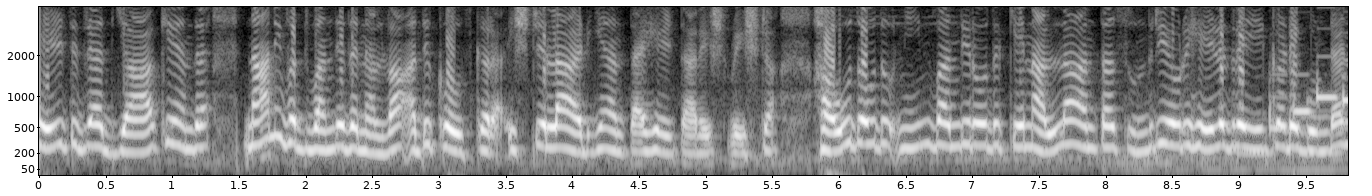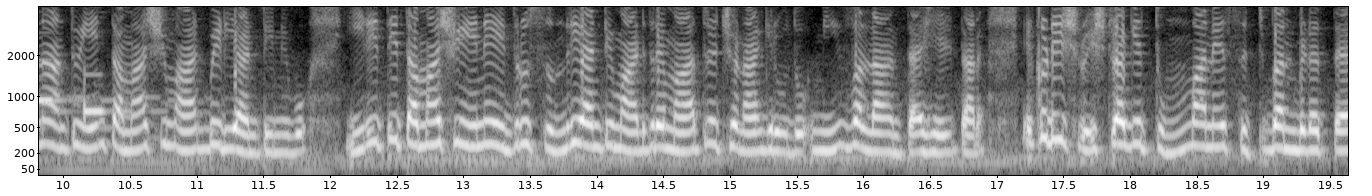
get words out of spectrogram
ಹೇಳ್ತಿದ್ರೆ ಅದು ಯಾಕೆ ಅಂದರೆ ನಾನು ಇವತ್ತು ಬಂದಿದ್ದೇನಲ್ವಾ? ಅದಕ್ಕೋಸ್ಕರ ಇಷ್ಟೆಲ್ಲ ಅಡುಗೆ ಅಂತ ಹೇಳ್ತಾರೆ ಶ್ರೇಷ್ಠ. ಹೌದೌದು, ನೀನು ಬಂದಿರೋದಕ್ಕೇನಲ್ಲ ಅಂತ ಸುಂದರಿ ಅವರು ಹೇಳಿದ್ರೆ ಈ ಕಡೆ ಗುಂಡಣ್ಣ ಅಂತೂ ಏನು ತಮಾಷೆ ಮಾಡಬೇಡಿ ಆಂಟಿ ನೀವು. ಈ ರೀತಿ ತಮಾಷೆ ಏನೇ ಇದ್ರೂ ಸುಂದರಿ ಆಂಟಿ ಮಾಡಿದ್ರೆ ಮಾತ್ರ ಚೆನ್ನಾಗಿರುವುದು, ನೀವಲ್ಲ ಅಂತ ಹೇಳ್ತಾರೆ. ಈ ಕಡೆ ಶ್ರೇಷ್ಠಾಗೆ ತುಂಬಾ ಸಿಟ್ಟು ಬಂದ್ಬಿಡುತ್ತೆ.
